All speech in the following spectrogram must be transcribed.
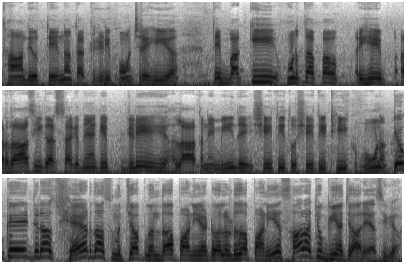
ਥਾਂ ਦੇ ਉੱਤੇ ਇਹਨਾਂ ਤੱਕ ਜਿਹੜੀ ਪਹੁੰਚ ਰਹੀ ਆ। ਤੇ ਬਾਕੀ ਹੁਣ ਤਾਂ ਆਪਾਂ ਇਹ ਅਰਦਾਸ ਹੀ ਕਰ ਸਕਦੇ ਹਾਂ ਕਿ ਜਿਹੜੇ ਇਹ ਹਾਲਾਤ ਨੇ ਮੀਂਹ ਦੇ, ਛੇਤੀ ਤੋਂ ਛੇਤੀ ਠੀਕ ਹੋਣ। ਕਿਉਂਕਿ ਜਿਹੜਾ ਸ਼ਹਿਰ ਦਾ ਸਮੁੱਚਾ ਗੰਦਾ ਪਾਣੀ ਆ ਟਾਇਲਟ ਦਾ ਪਾਣੀ ਹੈ ਸਾਰਾ ਝੁੱਗੀਆਂ ਚ ਆ ਰਿਹਾ ਸੀਗਾ।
